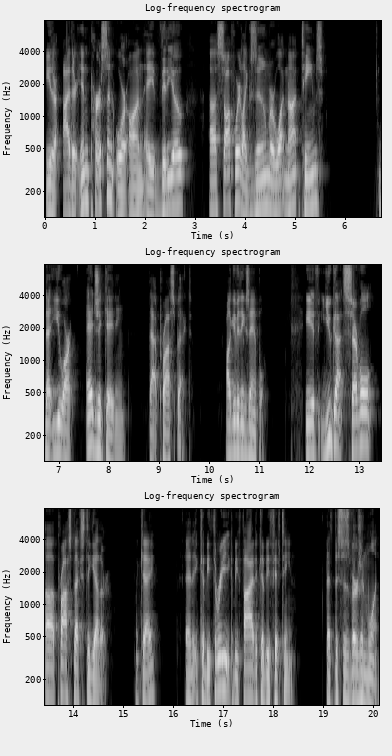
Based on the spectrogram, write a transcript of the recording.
either either in person or on a video uh, software like Zoom or whatnot, Teams, that you are educating that prospect. I'll give you an example. If you got several uh, prospects together, okay, and it could be three, it could be five, it could be 15. That this is version one.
